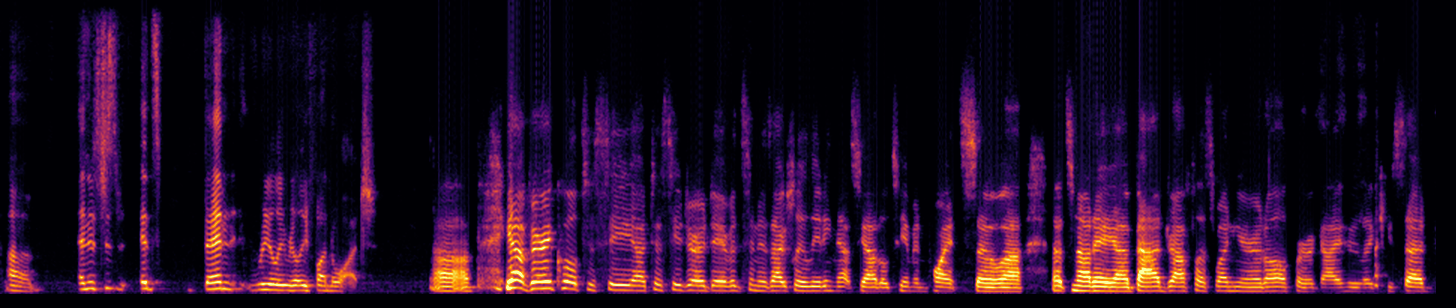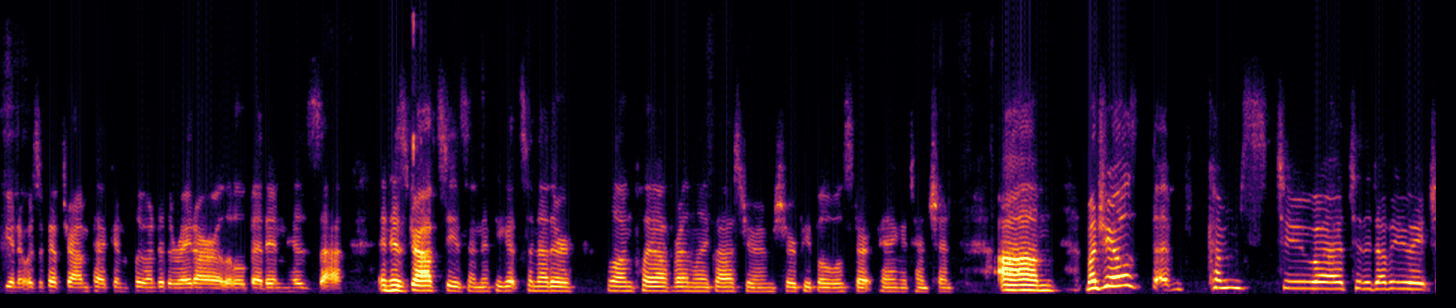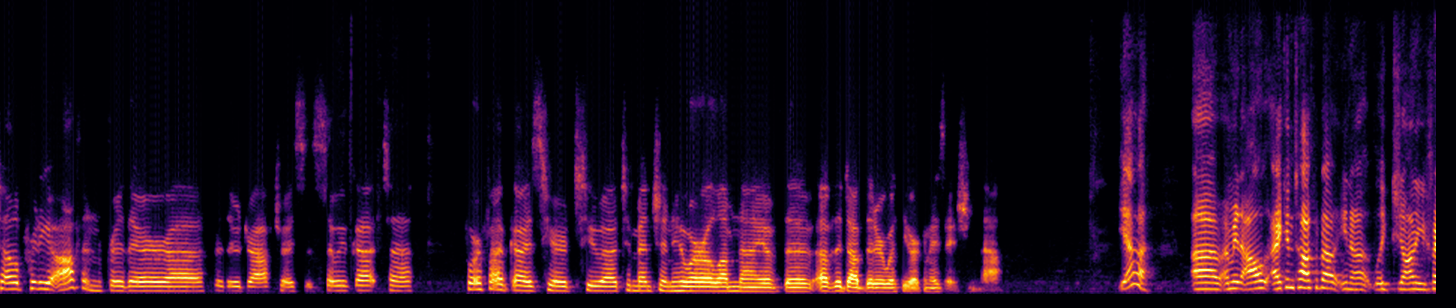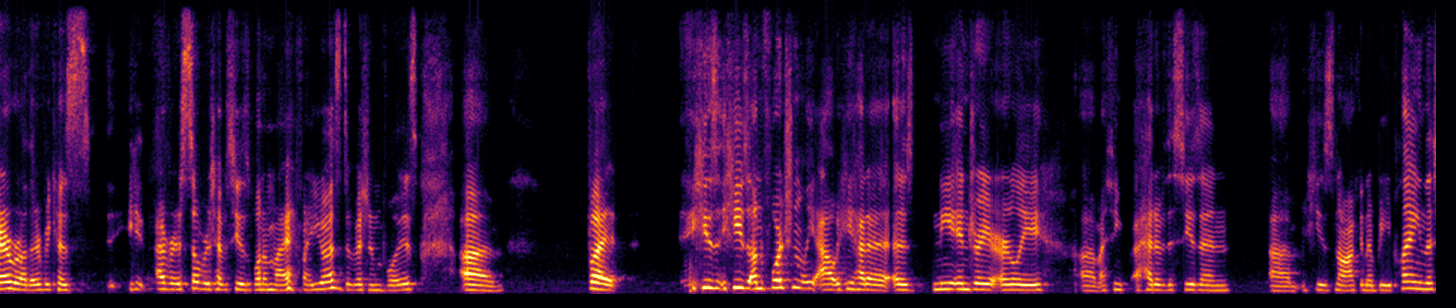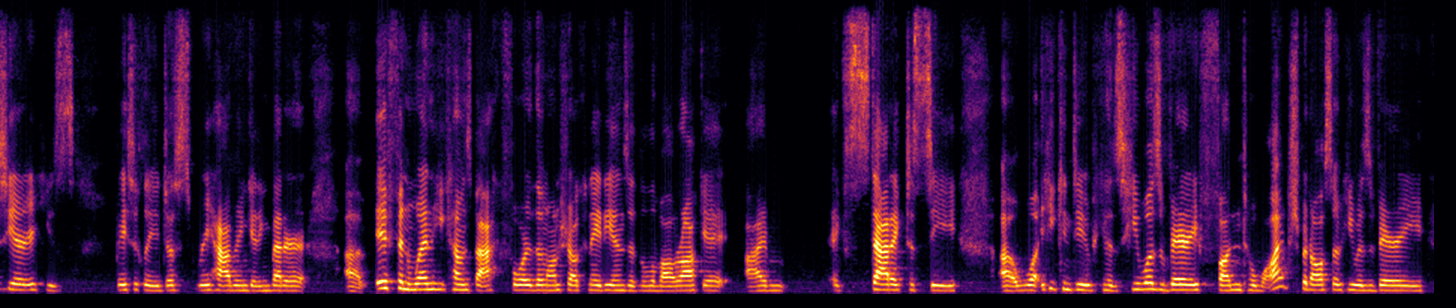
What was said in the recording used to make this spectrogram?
Um, and it's just it's been really really fun to watch. Uh, yeah, very cool to see uh, to see Jared Davidson is actually leading that Seattle team in points. So uh, that's not a, a, bad draft plus one year at all for a guy who, like you said, you know, was a fifth round pick and flew under the radar a little bit in his uh, in his draft season. If he gets another long playoff run like last year, I'm sure people will start paying attention. Um, Montreal uh, comes to uh, to the WHL pretty often for their uh, for their draft choices. So we've got uh, four or five guys here to uh, to mention who are alumni of the of the Dub that are with the organization now. Yeah, um, I mean, I'll I can talk about you know like Gianni Fairbrother because he, ever Silvertips he was one of my my U.S. division boys, um, but he's he's unfortunately out. He had a, a knee injury early um, I think ahead of the season. Um, he's not going to be playing this year. He's basically just rehabbing, getting better. Uh, if and when he comes back for the Montreal Canadiens or the Laval Rocket, I'm ecstatic to see uh, what he can do because he was very fun to watch, but also he was very.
